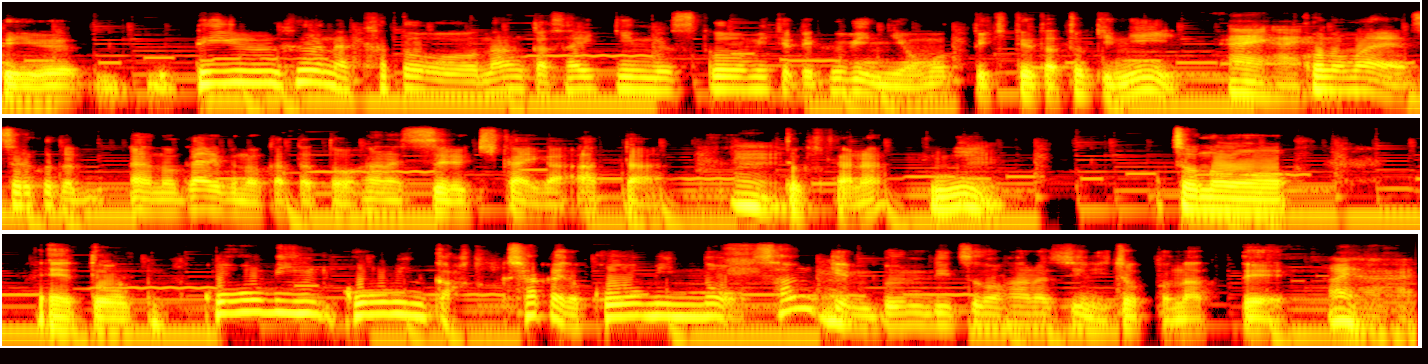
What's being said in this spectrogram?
ていうっていう風なことをなんか最近息子を見てて不憫に思ってきてた時にはいはいこ。の前それこそあの外部の方とお話しする機会があったうん。時かな？に、うんそのえっ、と公民公民か社会の公民の三権分立の話にちょっとなって、はいはいはい。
